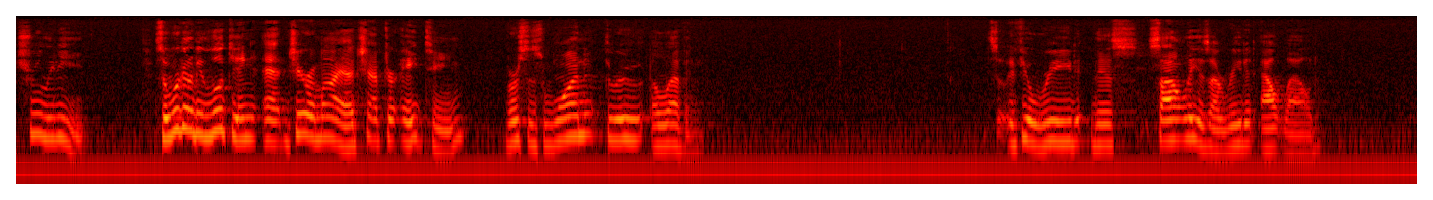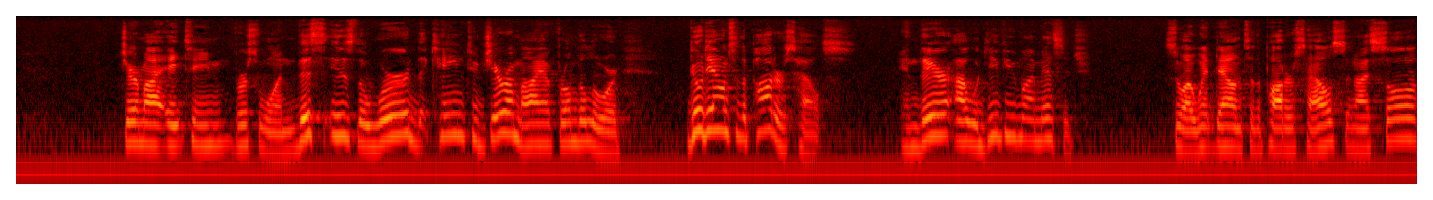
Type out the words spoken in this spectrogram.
truly need. So we're going to be looking at Jeremiah chapter 18, verses 1 through 11. So if you'll read this silently as I read it out loud. Jeremiah 18, verse 1. This is the word that came to Jeremiah from the Lord Go down to the potter's house, and there I will give you my message. So I went down to the potter's house, and I saw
